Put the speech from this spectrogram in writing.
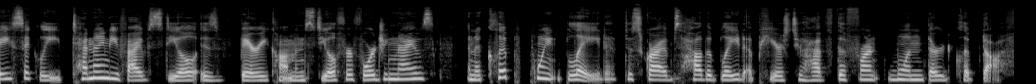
Basically, 1095 steel is very common steel for forging knives, and a clip point blade describes how the blade appears to have the front one third clipped off.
